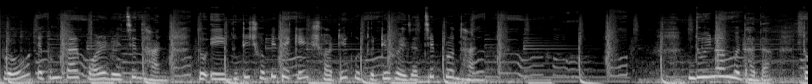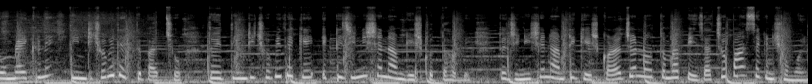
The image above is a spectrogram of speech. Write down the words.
প্রো এবং তারপরে রয়েছে ধান। তো এই দুটি ছবি থেকে সঠিক উত্তরটি হয়ে যাচ্ছে প্রধান। দুই নম্বর ধাঁধা। তোমরা এখানে তিনটি ছবি দেখতে পাচ্ছ। তো এই তিনটি ছবি থেকে একটি জিনিসের নাম গেস করতে হবে। তো জিনিসের নামটি গেস করার জন্য তোমরা পেয়ে যাচ্ছ পাঁচ সেকেন্ড সময়।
